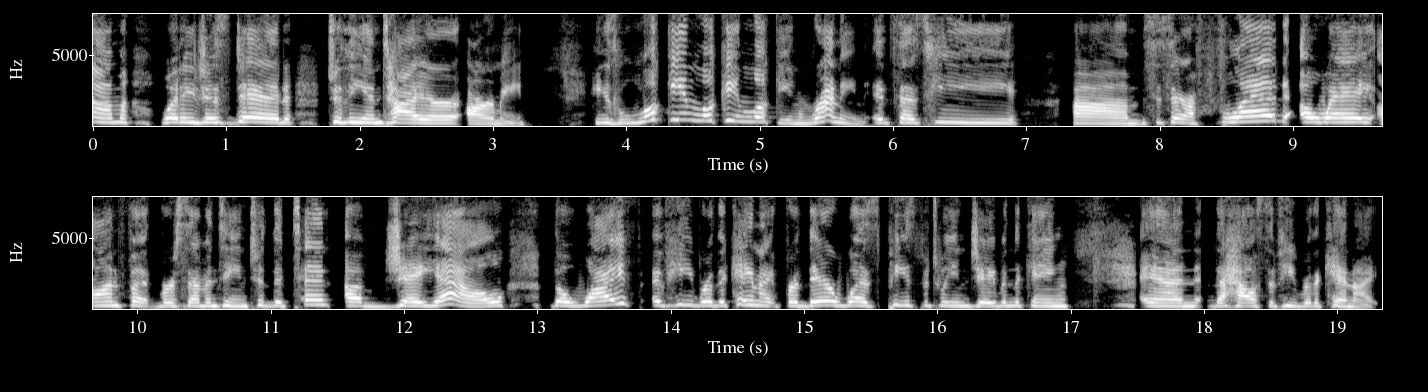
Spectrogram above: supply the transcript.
him what he just did to the entire army. He's looking, looking, looking, running. It says he um Sisera fled away on foot, verse 17, to the tent of Jael, the wife of Heber the Kenite, for there was peace between Jabin the king and the house of Heber the Kenite.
